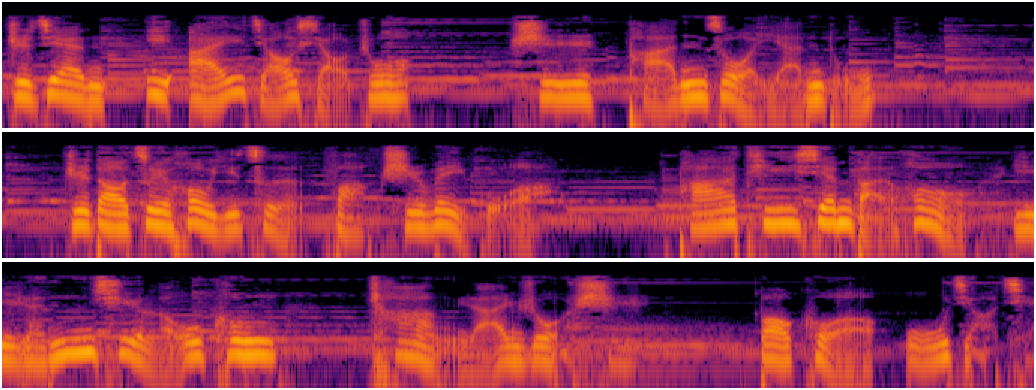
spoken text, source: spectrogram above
只见一矮脚小桌，师盘坐研读。直到最后一次访师未果，爬梯掀板后，已人去楼空，怅然若失。包括五角钱。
